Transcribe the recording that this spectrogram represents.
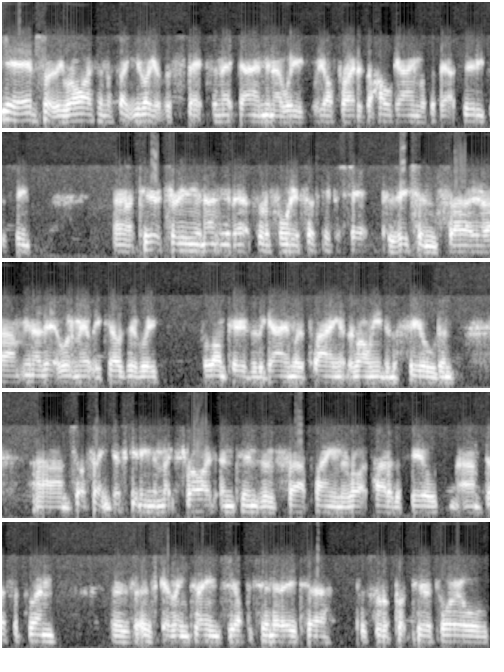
Yeah, absolutely right. And I think you look at the stats in that game, you know, we, we operated the whole game with about 30% uh, territory and only about sort of 40 or 50% possession. So, um, you know, that automatically tells you we, for long periods of the game, we're playing at the wrong end of the field. And um, so I think just getting the mix right in terms of uh, playing in the right part of the field, um, discipline is, is giving teams the opportunity to, to sort of put territorial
